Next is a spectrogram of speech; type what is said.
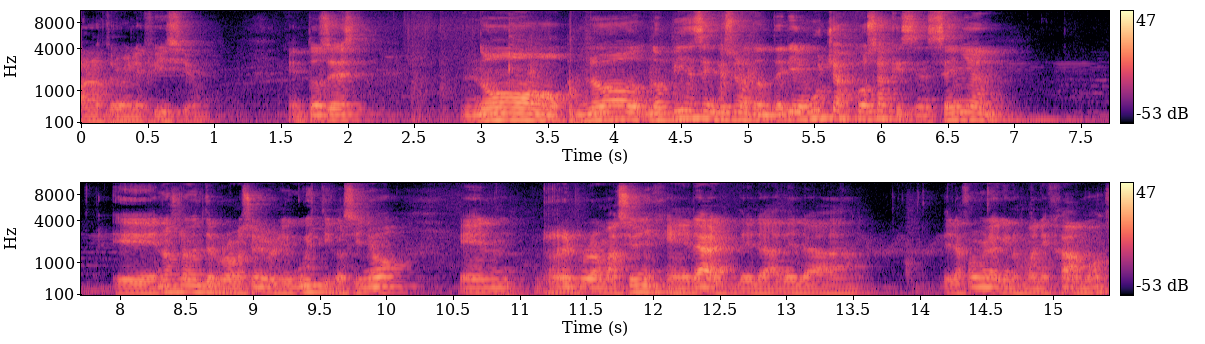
para nuestro beneficio. Entonces, no, no, no piensen que es una tontería. Hay muchas cosas que se enseñan, eh, no solamente en programación neurolingüística, sino en reprogramación en general de la, de, la, de la forma en la que nos manejamos,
